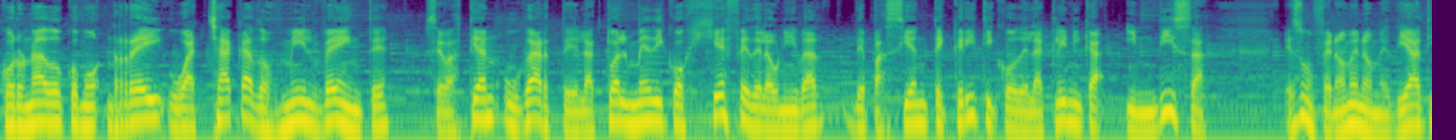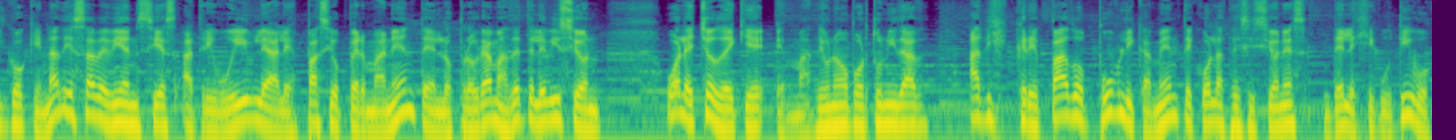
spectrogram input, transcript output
Coronado como Rey Huachaca 2020, Sebastián Ugarte, el actual médico jefe de la unidad de paciente crítico de la clínica Indisa, es un fenómeno mediático que nadie sabe bien si es atribuible al espacio permanente en los programas de televisión o al hecho de que, en más de una oportunidad, ha discrepado públicamente con las decisiones del Ejecutivo.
